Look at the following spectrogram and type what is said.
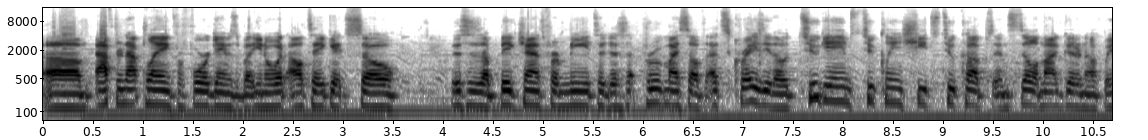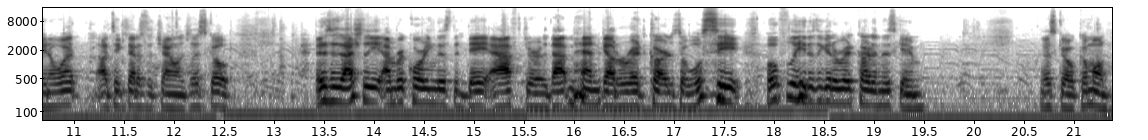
um, after not playing for four games. But you know what? I'll take it. So this is a big chance for me to just prove myself. That's crazy though. Two games, two clean sheets, two cups, and still not good enough. But you know what? I'll take that as a challenge. Let's go. This is actually, I'm recording this the day after that man got a red card. So we'll see. Hopefully he doesn't get a red card in this game. Let's go. Come on.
